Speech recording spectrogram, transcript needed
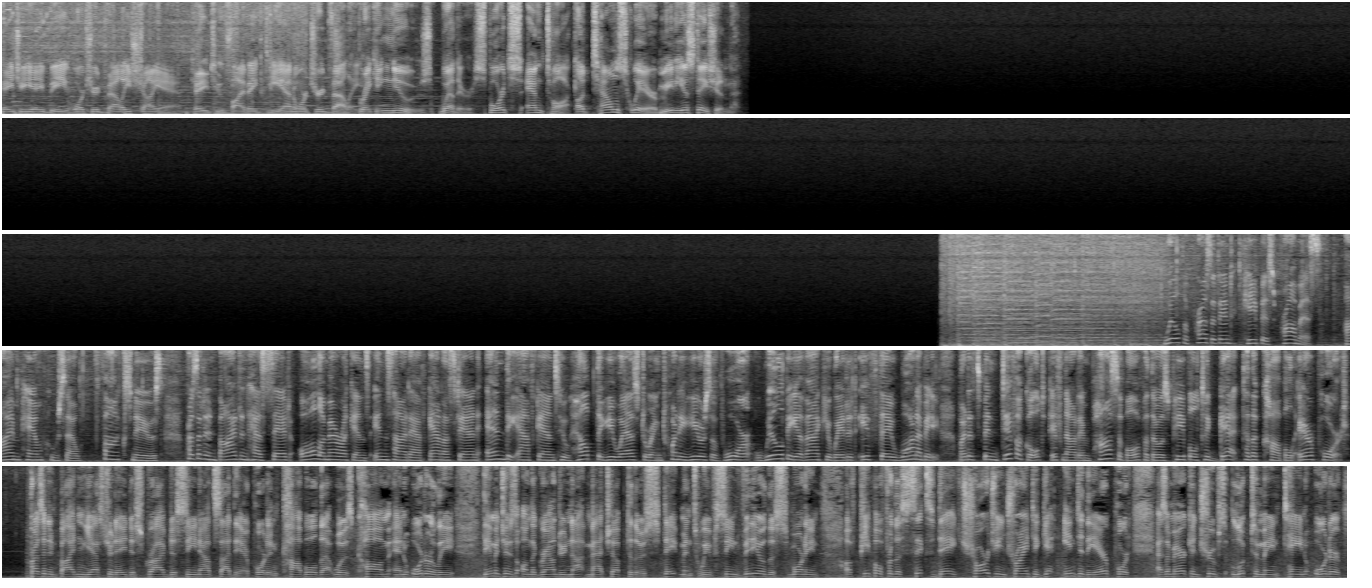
KGAB Orchard Valley Cheyenne, K258DN Orchard Valley. Breaking news, weather, sports, and talk. A town square media station. Will the president keep his promise? I'm Pam Puso, Fox News. President Biden has said all Americans inside Afghanistan and the Afghans who helped the U.S. during 20 years of war will be evacuated if they want to be. But it's been difficult, if not impossible, for those people to get to the Kabul airport. President Biden yesterday described a scene outside the airport in Kabul that was calm and orderly. The images on the ground do not match up to those statements. We've seen video this morning of people for the sixth day charging, trying to get into the airport as American troops look to maintain order.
